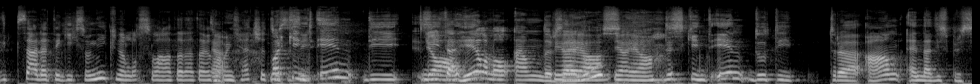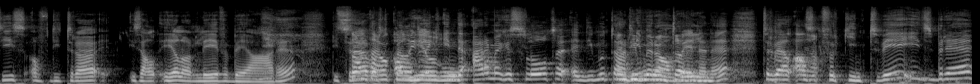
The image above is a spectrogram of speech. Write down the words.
ik zou dat denk ik zo niet kunnen loslaten, dat er Ja. zo'n gatje Maar tussen kind zit. 1 die ziet dat helemaal anders, hè, ja, ja. Dus kind 1 doet die trui aan en dat is precies of die trui is al heel haar leven bij haar. Hè? Die trui wordt onmiddellijk in de armen gesloten en die moet daar die niet meer aan wennen. Hè? Terwijl als ik voor kind 2 iets brei,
